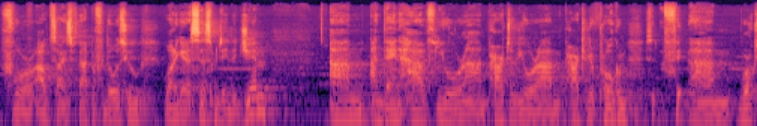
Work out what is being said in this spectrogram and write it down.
for outsides for that. But for those who want to get assessment in the gym, um, and then have your um, part of your um, part of your program um, work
